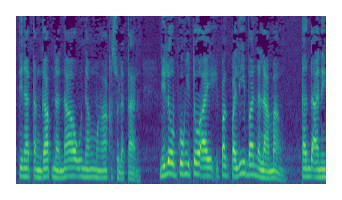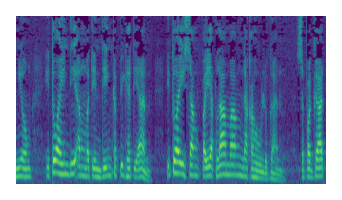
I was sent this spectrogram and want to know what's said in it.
tinatanggap na nauunang mga kasulatan. Niloob kong ito ay ipagpaliban na lamang. Tandaan ninyong ito ay hindi ang matinding kapighatian. Ito ay isang payak lamang na kahulugan. Sapagkat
